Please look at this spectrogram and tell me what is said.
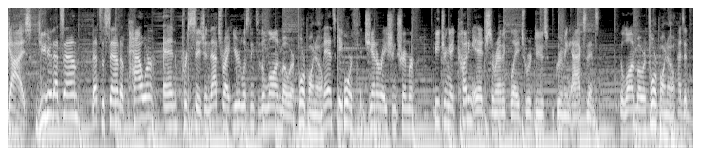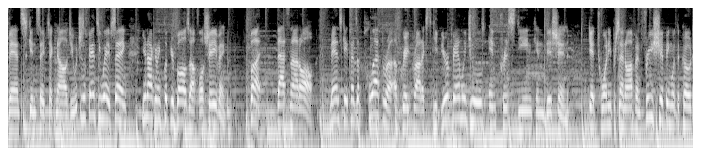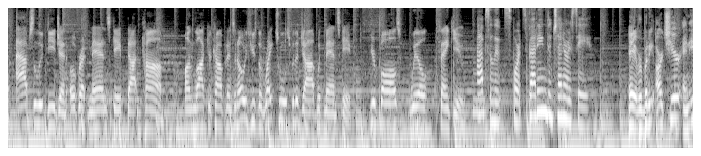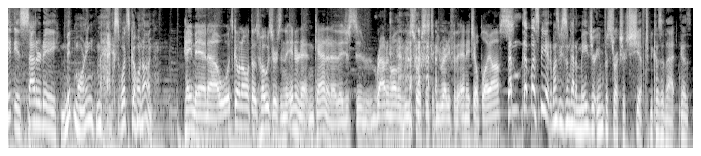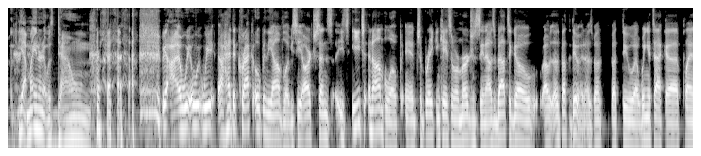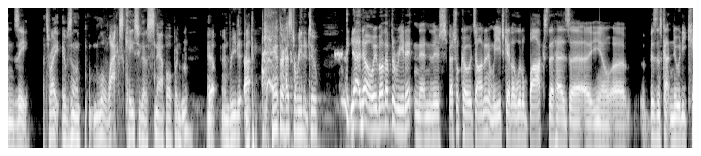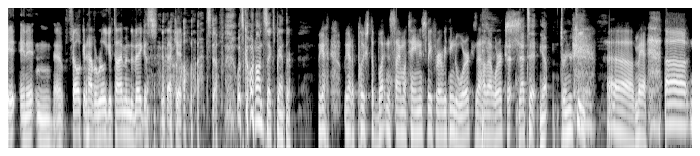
Guys, do you hear that sound? That's the sound of power and precision. That's right, you're listening to the Lawnmower 4.0. Manscaped Fourth. generation trimmer featuring a cutting edge ceramic blade to reduce grooming accidents. The Lawnmower 4.0. has advanced skin safe technology, which is a fancy way of saying you're not going to clip your balls off while shaving. But that's not all. Manscaped has a plethora of great products to keep your family jewels in pristine condition. Get 20% off and free shipping with the code AbsoluteDGen over at manscaped.com. Unlock your confidence and always use the right tools for the job with Manscaped. Your balls will thank you. Absolute sports betting degeneracy. Hey, everybody, Arch here, and it is Saturday mid morning. Max, what's going on? Hey man, uh, what's going on with those hosers in the internet in Canada? They just uh, routing all the resources to be ready for the NHL playoffs. That, that must be it. It must be some kind of major infrastructure shift because of that. Because, yeah, my internet was down. yeah, I, we, we, we I had to crack open the envelope. You see, Arch sends each, each an envelope uh, to break in case of emergency, and I was about to go. I was, I was about to do it. I was about, about to do uh, Wing Attack uh, Plan Z. That's right. It was in a little wax case you got to snap open Mhm. Yep, and read it. Uh, and Panther has to read it too. Yeah, no, we both have to read it, and then there's special codes on it, and we each get a little box that has a, a you know a business continuity kit in it, and a fellow could have a really good time in the Vegas with that kit. All that stuff. What's going on, Sex Panther? We got we got to push the button simultaneously for everything to work. Is that how that That- works? that's it. Yep. Turn your key. Oh man, uh,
